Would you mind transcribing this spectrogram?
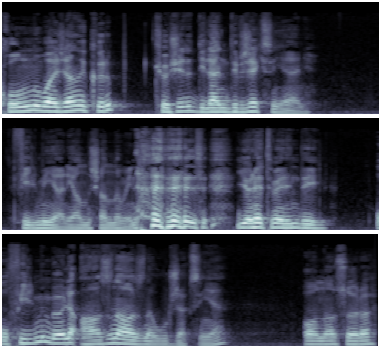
kolunu bacağını kırıp köşede dilendireceksin yani. Filmin yani yanlış anlamayın. Yönetmenin değil. O filmin böyle ağzına ağzına vuracaksın ya. Ondan sonra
